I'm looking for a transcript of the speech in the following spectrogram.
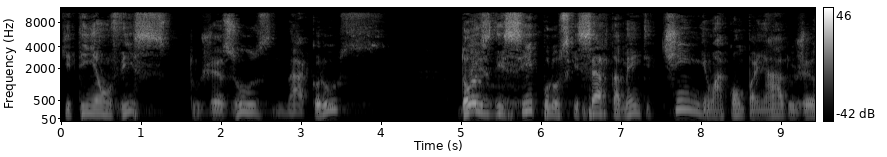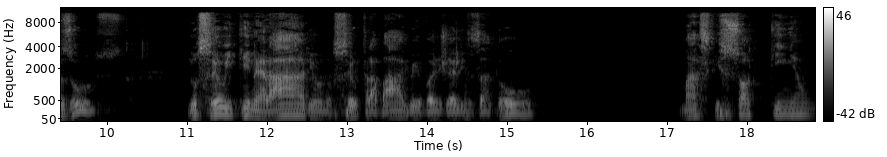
que tinham visto Jesus na cruz, dois discípulos que certamente tinham acompanhado Jesus no seu itinerário, no seu trabalho evangelizador, mas que só tinham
